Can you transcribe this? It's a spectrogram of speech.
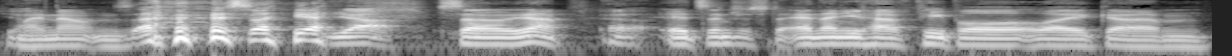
Yeah. My mountains. so yeah. yeah, So yeah, Yeah. it's interesting. And then you'd have people like um,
